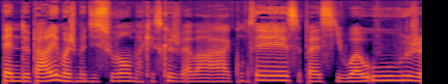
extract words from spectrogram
peine de parler. Moi, je me dis souvent, bah, qu'est-ce que je vais avoir à raconter? C'est pas si waouh. Je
